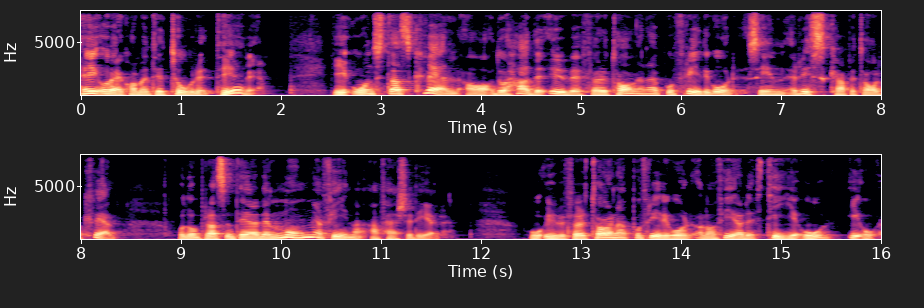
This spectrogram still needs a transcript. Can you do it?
Hej och välkommen till Tore TV. I onsdags kväll, ja, då hade UV-företagarna på Fridegård sin riskkapitalkväll och de presenterade många fina affärsidéer. Och UV-företagarna på Fridegård, ja, de firade 10 år i år.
